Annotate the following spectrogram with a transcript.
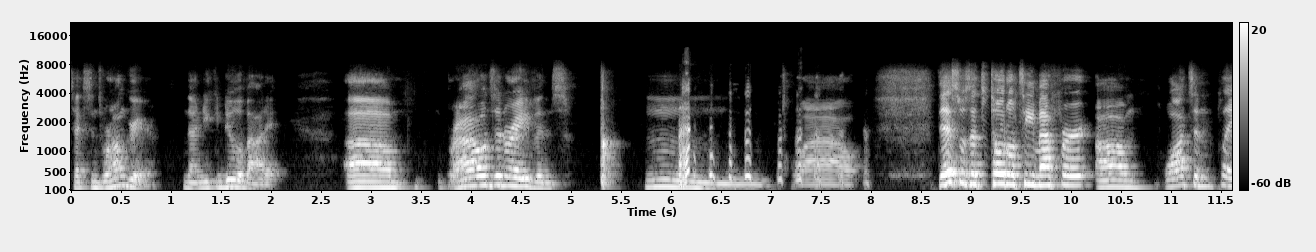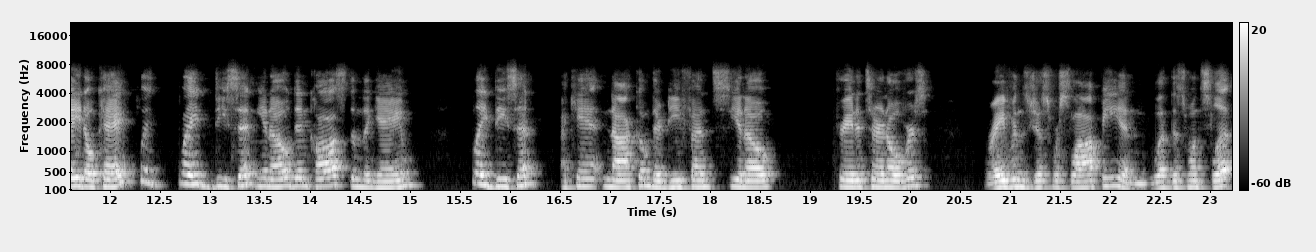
Texans were hungrier. Nothing you can do about it. Um, Browns and Ravens. Mm, wow. This was a total team effort. Um, Watson played okay, played, played decent, you know, didn't cost them the game. Played decent. I can't knock them. Their defense, you know, created turnovers. Ravens just were sloppy and let this one slip.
